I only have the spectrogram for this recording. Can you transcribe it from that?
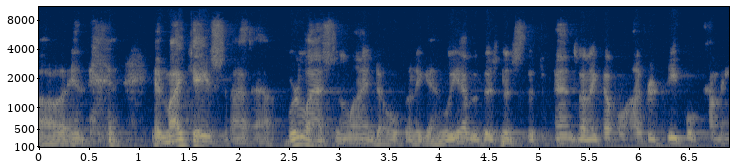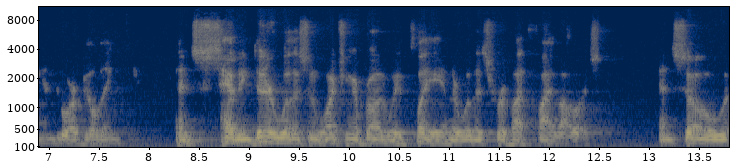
Uh, in, in my case, uh, uh, we're last in line to open again. We have a business that depends on a couple hundred people coming into our building and having dinner with us and watching a Broadway play, and they're with us for about five hours. And so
